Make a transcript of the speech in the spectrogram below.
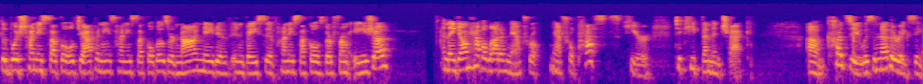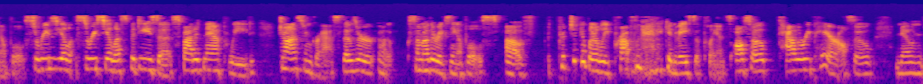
the bush honeysuckle, Japanese honeysuckle. Those are non-native invasive honeysuckles. They're from Asia and they don't have a lot of natural, natural pests here to keep them in check. Um, kudzu is another example. Sericea, Sericea spotted knapweed, Johnson grass. Those are uh, some other examples of particularly problematic invasive plants. Also, Callery pear, also known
